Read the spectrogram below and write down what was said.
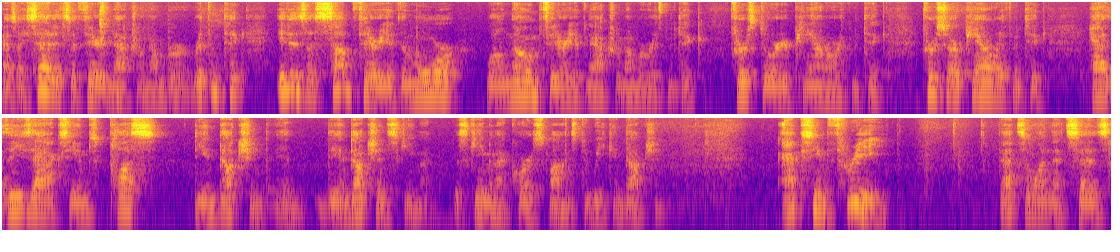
As I said, it's a theory of natural number arithmetic. It is a sub-theory of the more well-known theory of natural number arithmetic, first order Peano arithmetic. First order Peano arithmetic has these axioms plus the induction, the induction schema, the schema that corresponds to weak induction. Axiom 3, that's the one that says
